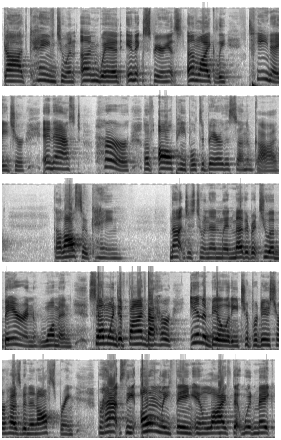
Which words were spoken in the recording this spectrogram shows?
God came to an unwed, inexperienced, unlikely teenager and asked her, of all people, to bear the Son of God. God also came not just to an unwed mother, but to a barren woman, someone defined by her inability to produce her husband and offspring, perhaps the only thing in life that would make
